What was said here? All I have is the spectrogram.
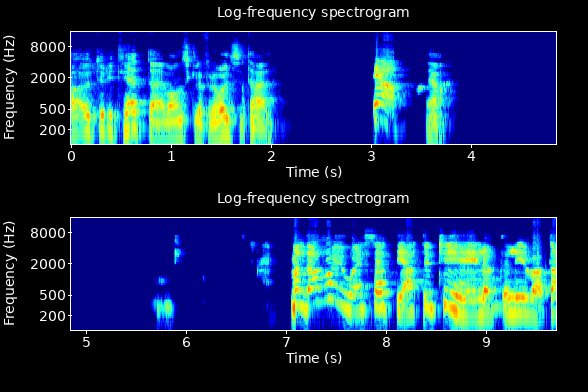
Autoriteter er vanskelig å forholde seg til. ja. Ja. Men da har jo jeg sett i ettertid i løpet av livet at det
